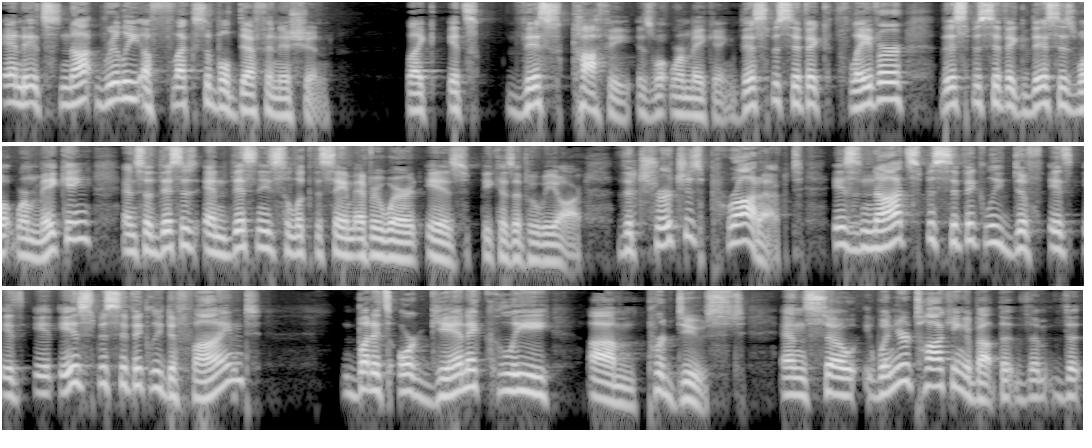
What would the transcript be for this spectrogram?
and it's not really a flexible definition. Like it's this coffee is what we're making. This specific flavor, this specific this is what we're making. And so this is and this needs to look the same everywhere it is because of who we are. The church's product is not specifically def- is, is it is specifically defined, but it's organically um, produced. And so when you're talking about the, the, the,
